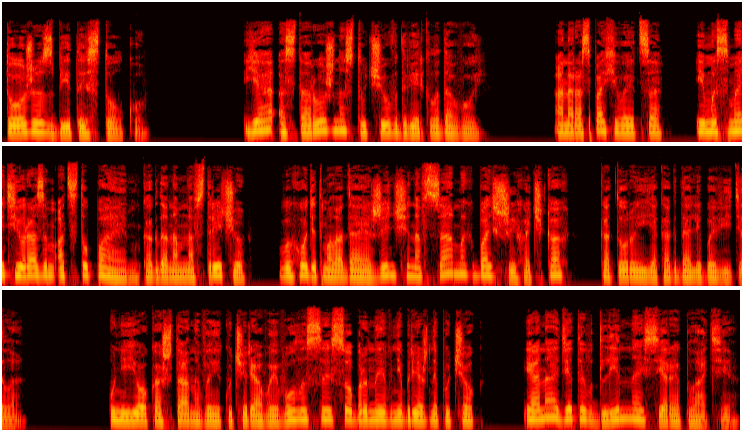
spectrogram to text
тоже сбитый с толку. Я осторожно стучу в дверь кладовой. Она распахивается, и мы с Мэтью разом отступаем, когда нам навстречу выходит молодая женщина в самых больших очках, которые я когда-либо видела. У нее каштановые кучерявые волосы, собранные в небрежный пучок, и она одета в длинное серое платье.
